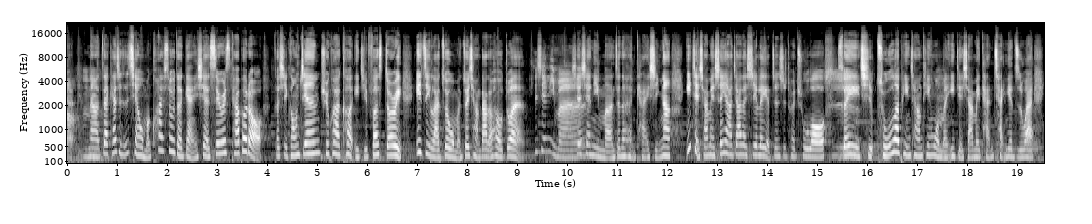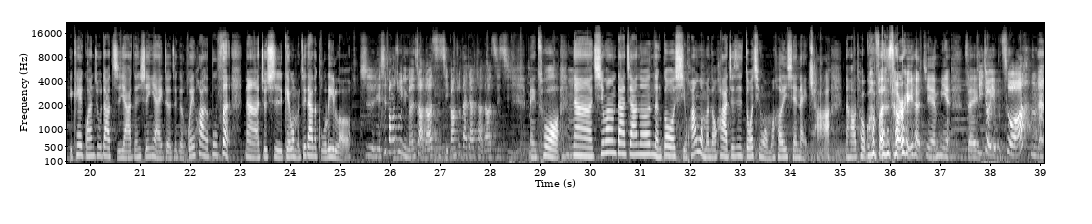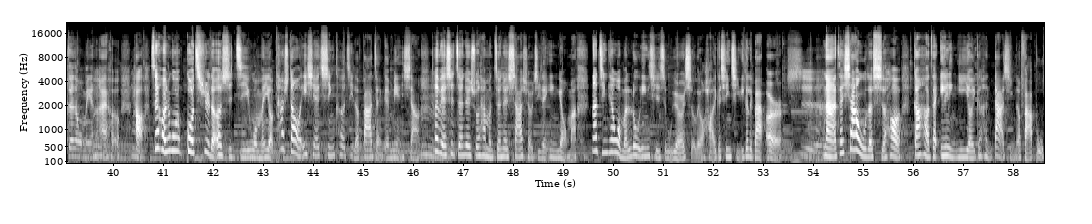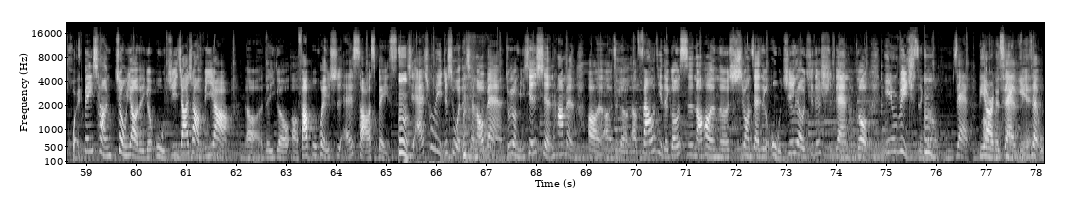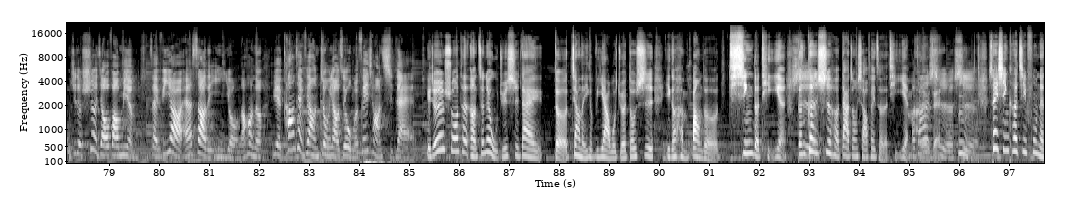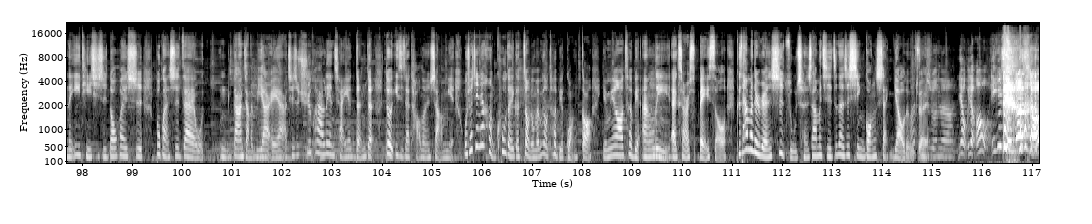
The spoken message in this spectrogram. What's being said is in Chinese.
那在开始之前，我们快速的感谢 Series Capital。可喜空间、区块客以及 First Story 一直以来做我们最强大的后盾，谢谢你们，谢谢你们，真的很开心。那一姐下面生涯家的系列也正式推出喽，所以其除了平常听我们一姐下面谈产业之外，也可以关注到职涯跟生涯的这个规划的部分，那就是给我们最大的鼓励了。是，也是帮助你们找到自己，帮助大家找到自己。没错，那希望大家呢能够喜欢我们的话，就是多请我们喝一些。些奶茶，然后透过 Fun Story 的界面，所以 啤酒也不错，嗯，真的我们也很爱喝。好，所以回顾过去的二十集，我们有 touch 到了一些新科技的发展跟面向，特别是针对说他们针对杀手级的应用嘛。那今天我们录音其实是五月二十六号，一个星期，一个礼拜二。是。那在下午的时候，刚好在一零一有一个很大型的发布会，非常重要的一个五 G 加上 VR。呃的一个呃发布会是 SR Space，嗯，其实 actually 就是我的前老板周永明先生他们呃呃这个呃 founded 的公司，然后呢希望在这个五 G 六 G 的时代能够 enrich 这个我们在 VR 的产业，在五 G 的社交方面，在 VR SR 的应用，然后呢因为 content 非常重要，所以我们非常期待。也就是说，它呃针对五 G 时代。的这样的一个 VR，我觉得都是一个很棒的新的体验，跟更适合大众消费者的体验嘛，对不对？是是。所以新科技赋能的议题，其实都会是不管是在我嗯刚刚讲的 VR、AR，其实区块链产业等等都有一直在讨论上面。我觉得今天很酷的一个重点，我们没有特别广告，也没有要特别安利 XR Space 哦。可是他们的人事组成上面，其实真的是星光闪耀，对不对？怎么说呢？要要哦，应该是比较熟。对。对呀，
